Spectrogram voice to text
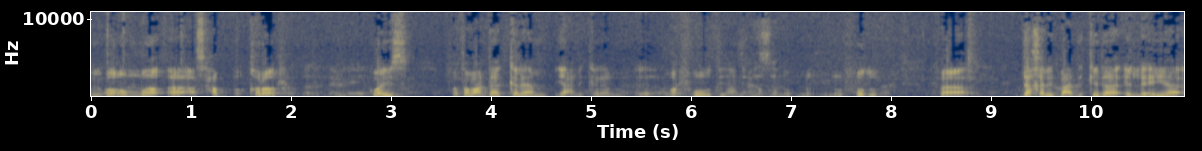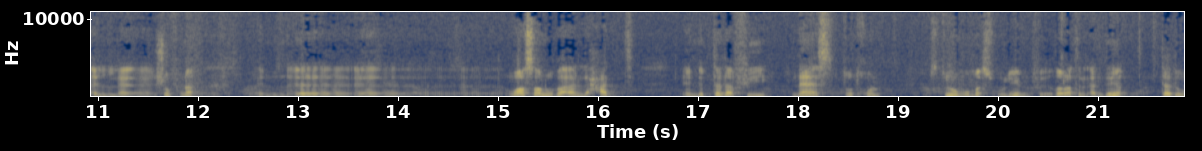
ويبقوا هم آه، أصحاب قرار. كويس؟ فطبعا ده كلام يعني كلام آه، مرفوض يعني إحنا كنا بن- بنرفضه. فدخلت بعد كده اللي هي اللي شفنا إن آه، آه، وصلوا بقى لحد إن ابتدى في ناس تدخل وسطهم ومسؤولين في إدارات الأندية ابتدوا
